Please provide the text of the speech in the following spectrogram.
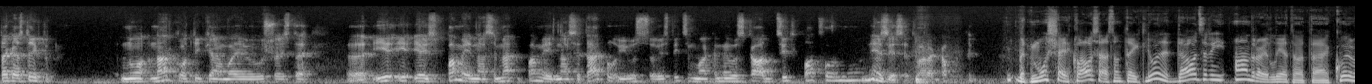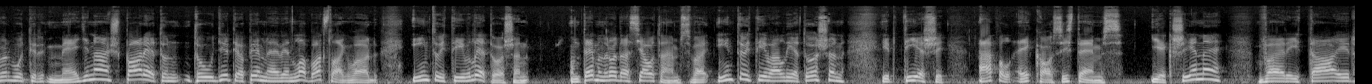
tā kā es teiktu, no narkotikām vai šīs te. Uh, ja, ja jūs pamēģināsiet, pamēģināsiet Apple, jūs visticamāk ne uz kādu citu platformu neiesiet vairāk apakaļ. Bet mūs šeit klausās noteikti ļoti daudz arī Android lietotāju, kuri varbūt ir mēģinājuši pāriet, un tu ģirti jau pieminēji vienu labu atslēgu vārdu - intuitīva lietošana. Un te man radās jautājums, vai intuitīvā lietošana ir tieši Apple ekosistēmas iekšienē, vai arī tā ir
